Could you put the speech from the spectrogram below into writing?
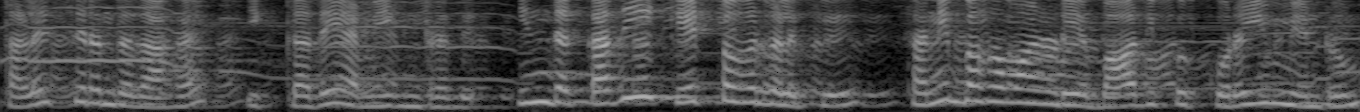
தலை சிறந்ததாக இக்கதை அமைகின்றது. இந்த கதையை கேட்பவர்களுக்கு சனி பகவானுடைய பாதிப்பு குறையும் என்றும்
